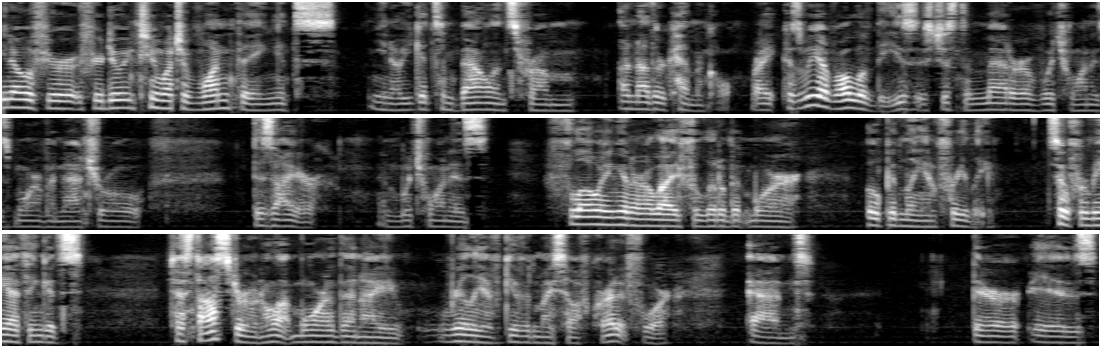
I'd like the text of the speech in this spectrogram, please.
you know, if you're if you're doing too much of one thing, it's you know you get some balance from another chemical, right? Because we have all of these. It's just a matter of which one is more of a natural desire and which one is flowing in our life a little bit more openly and freely. So for me, I think it's testosterone a lot more than I really have given myself credit for. And there is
